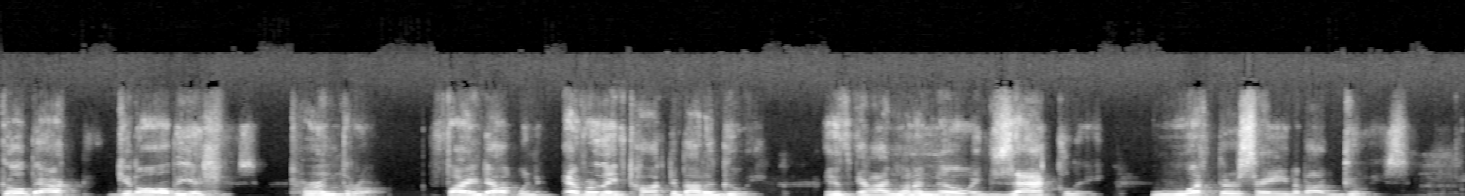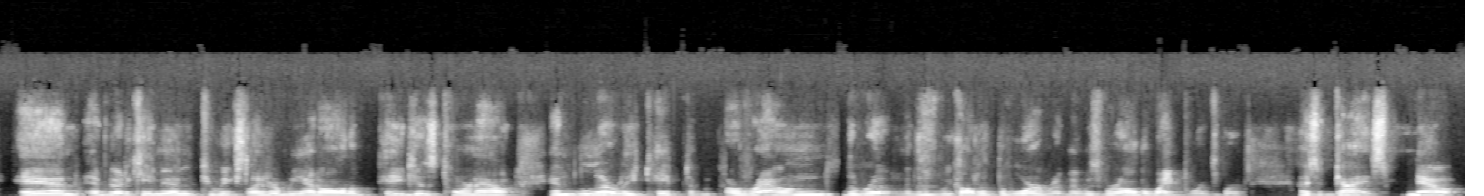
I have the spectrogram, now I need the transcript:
go back get all the issues turn through find out whenever they've talked about a gui is i want to know exactly what they're saying about guis and everybody came in two weeks later. We had all the pages torn out and literally taped them around the room. We called it the war room. It was where all the whiteboards were. I said, guys, now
